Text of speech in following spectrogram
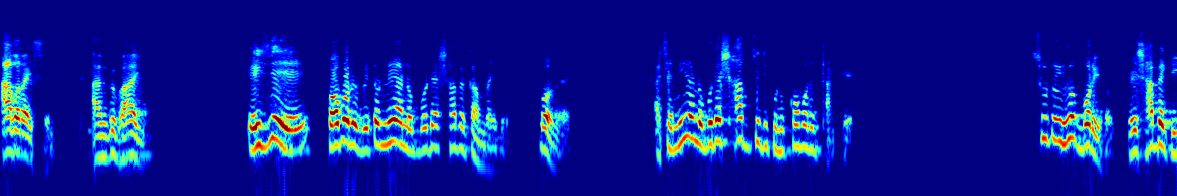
আবার আইসে আমি ভাই এই যে কবরের ভিতর নিরানব্বইটা সাপে কামড়াইবে বলবে আচ্ছা নিরানব্বইটা সাপ যদি কোনো কবরে থাকে ছোটই হোক বড়ই হোক এই সাপে কি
